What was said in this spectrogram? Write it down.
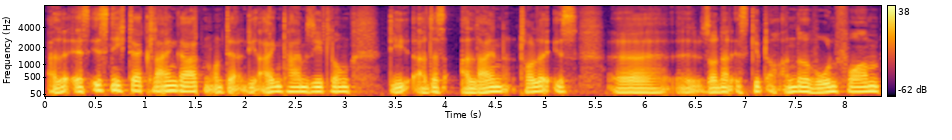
Also es ist nicht der Kleingarten und der, die Eigenheimsiedlung, die äh, das allein Tolle ist, äh, sondern es gibt auch andere Wohnformen.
